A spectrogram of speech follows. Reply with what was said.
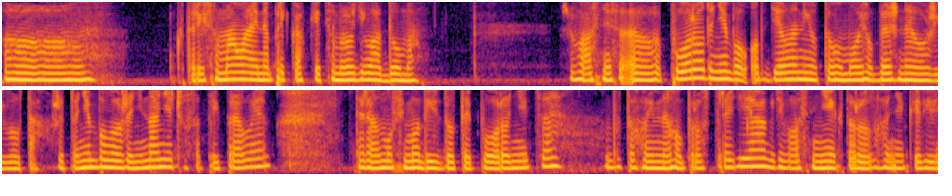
uh, ktorý som mala aj napríklad, keď som rodila doma že vlastne e, pôrod nebol oddelený od toho môjho bežného života. Že to nebolo, že na niečo sa pripravujem. Teraz musím odísť do tej pôrodnice, do toho iného prostredia, kde vlastne niekto rozhodne, kedy z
